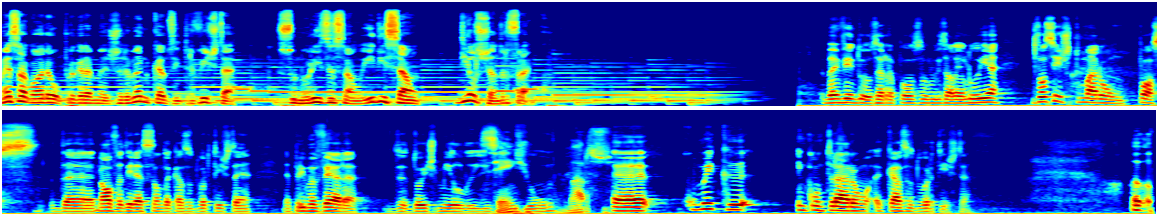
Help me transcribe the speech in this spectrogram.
Começa agora o programa Germano Campos Entrevista, sonorização e edição de Alexandre Franco. Bem-vindos a Raposo Luís Aleluia. Vocês tomaram posse da nova direção da Casa do Artista na primavera de 2021. Sim, março. Uh, como é que encontraram a Casa do Artista?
